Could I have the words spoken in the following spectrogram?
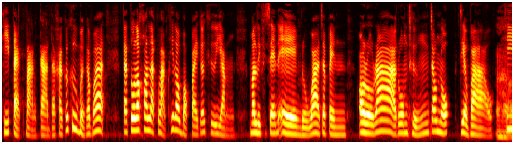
ที่แตกต่างกันนะคะ ก็คือเหมือนกับว่า แต่ตัวละครหลักๆ ที่เราบอกไปก็คืออย่าง Maleficent เอง หรือว่าจะเป็นออโรรารวมถึงเจ้านกเดียวัลอ่าฮะที่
